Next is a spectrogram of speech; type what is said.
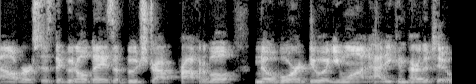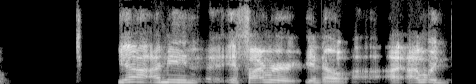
now versus the good old days of bootstrap, profitable, no board, do what you want, how do you compare the two? Yeah, I mean, if I were, you know, I, I would.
